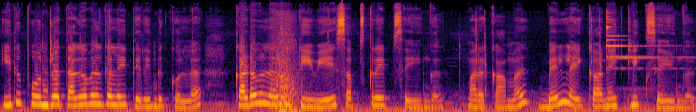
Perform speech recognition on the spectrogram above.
இது போன்ற தகவல்களை தெரிந்து கொள்ள கடவுள் அருள் டிவியை சப்ஸ்கிரைப் செய்யுங்கள். மறக்காமல் பெல் ஐக்கானை கிளிக் செய்யுங்கள்.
